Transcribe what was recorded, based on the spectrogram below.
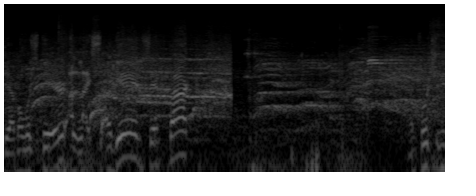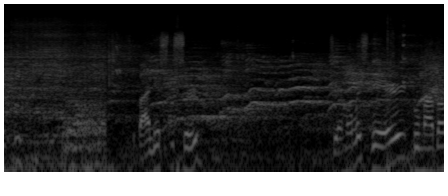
Jema was there. Alyssa again. Sent back. Unfortunately, Ceballos to serve. Jema is there. Gumabao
